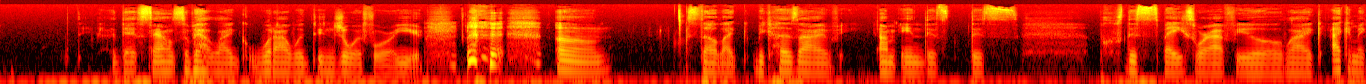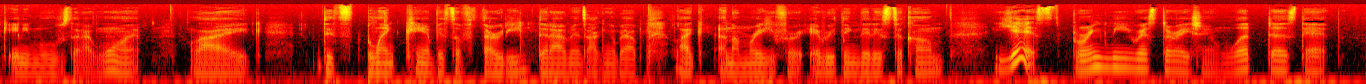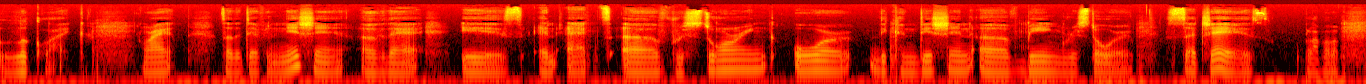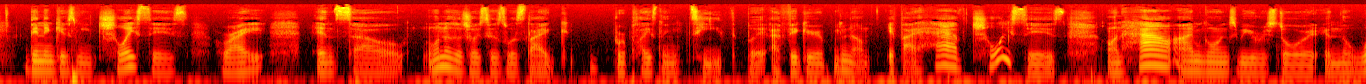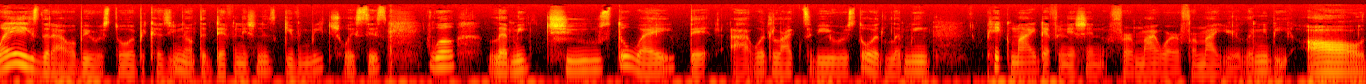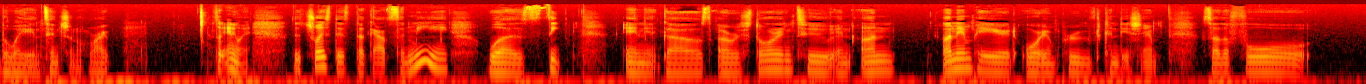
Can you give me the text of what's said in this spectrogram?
that sounds about like what I would enjoy for a year. um, so like because I've I'm in this this this space where I feel like I can make any moves that I want, like this blank canvas of 30 that I've been talking about, like, and I'm ready for everything that is to come. Yes, bring me restoration. What does that look like? Right? So, the definition of that is an act of restoring or the condition of being restored, such as blah blah blah. Then it gives me choices, right? And so one of the choices was like replacing teeth. But I figured, you know, if I have choices on how I'm going to be restored and the ways that I will be restored, because, you know, the definition is giving me choices, well, let me choose the way that I would like to be restored. Let me pick my definition for my word for my year. Let me be all the way intentional, right? So, anyway, the choice that stuck out to me was C. And it goes a restoring to an un, unimpaired or improved condition. So, the full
